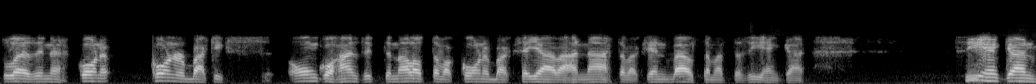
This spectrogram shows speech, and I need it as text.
tulee sinne corner, cornerbackiksi onko hän sitten aloittava cornerback, se jää vähän nähtäväksi, en välttämättä siihenkään, siihenkään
